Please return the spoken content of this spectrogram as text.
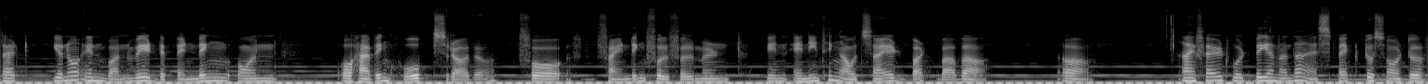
that, you know, in one way, depending on or having hopes rather for finding fulfillment in anything outside but Baba, uh, I felt would be another aspect to sort of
